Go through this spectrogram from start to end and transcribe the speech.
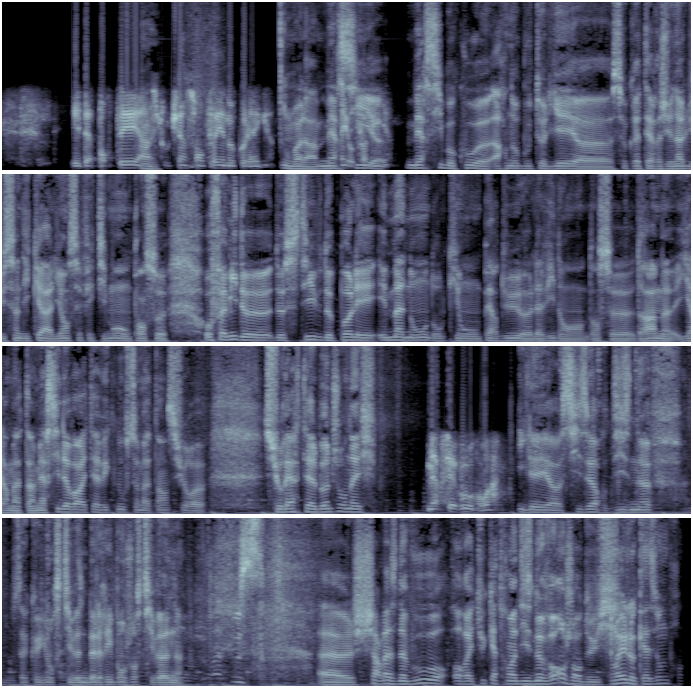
et d'apporter un soutien sans faille à nos collègues. Voilà, merci, euh, merci beaucoup Arnaud Boutelier, secrétaire régional du syndicat Alliance. Effectivement, on pense aux familles de, Steve, de Paul et, Manon, donc qui ont perdu la vie dans, dans, ce drame hier matin. Merci d'avoir été avec nous ce matin sur, sur RTL. Bonne journée. Merci à vous. Au revoir. Il est 6h19. Euh, Nous accueillons Steven Bellery. Bonjour Steven. Bonjour à tous. Euh, Charles Aznavour aurait eu 99 ans aujourd'hui? Oui, l'occasion de prendre.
